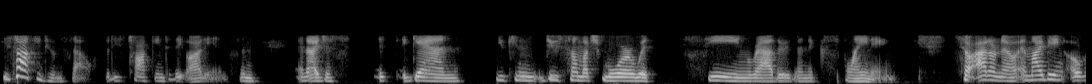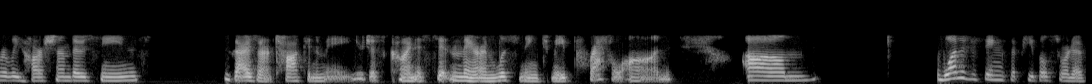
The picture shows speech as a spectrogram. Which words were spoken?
he's talking to himself but he's talking to the audience and and i just it, again you can do so much more with seeing rather than explaining. So i don't know. Am i being overly harsh on those scenes? You guys aren't talking to me. You're just kind of sitting there and listening to me prattle on. Um one of the things that people sort of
